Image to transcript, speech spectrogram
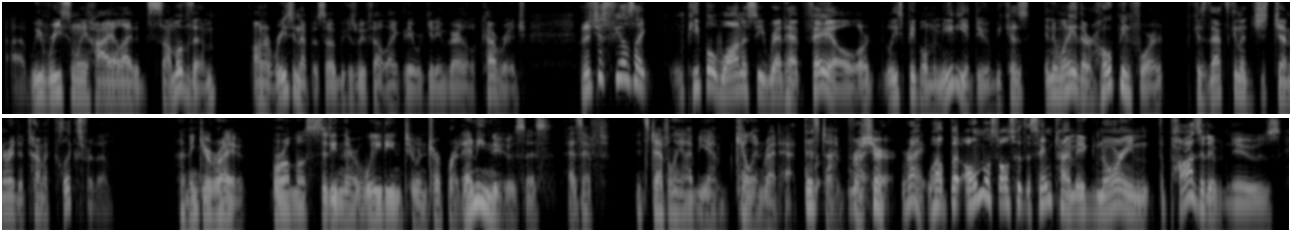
Uh, we recently highlighted some of them on a recent episode because we felt like they were getting very little coverage. But it just feels like people want to see Red Hat fail, or at least people in the media do, because in a way they're hoping for it because that's going to just generate a ton of clicks for them. I think you're right. We're almost sitting there waiting to interpret any news as, as if it's definitely IBM killing Red Hat this time, for right, sure. Right. Well, but almost also at the same time ignoring the positive news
